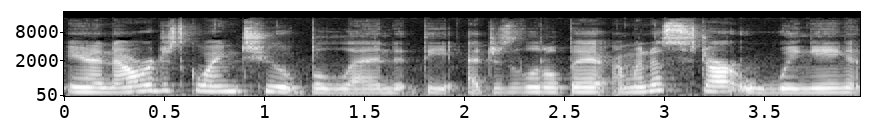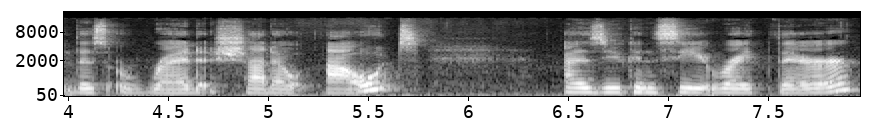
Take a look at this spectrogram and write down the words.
And now we're just going to blend the edges a little bit. I'm going to start winging this red shadow out, as you can see right there.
